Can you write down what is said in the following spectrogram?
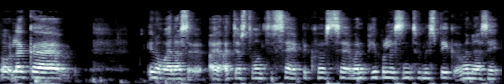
Oh, like, uh, you know, when I say, I, I just want to say because uh, when people listen to me speak, when I say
